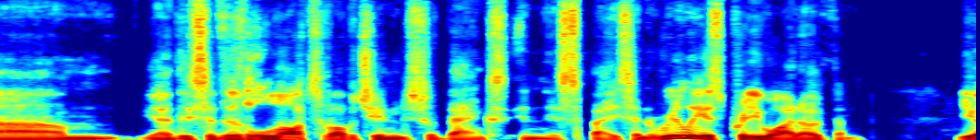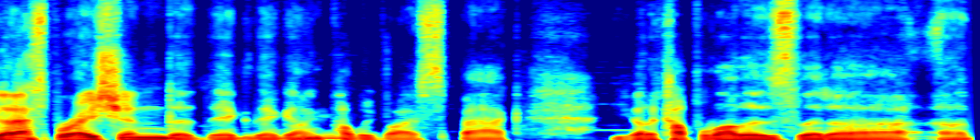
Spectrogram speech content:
Um, you know, they said there's lots of opportunities for banks in this space, and it really is pretty wide open. You got aspiration that they're, they're going mm-hmm. public via SPAC. You got a couple of others that are,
